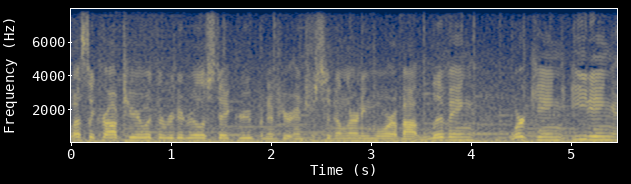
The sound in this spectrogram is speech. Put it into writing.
Wesley Croft here with the Rooted Real Estate Group. And if you're interested in learning more about living, working, eating,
